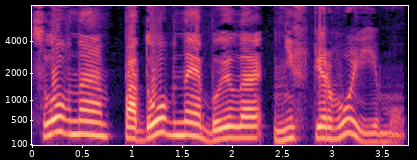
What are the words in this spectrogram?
словно подобное было не впервой ему.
